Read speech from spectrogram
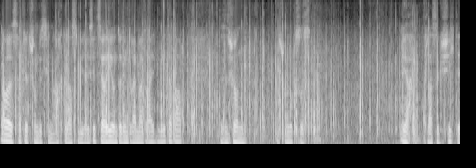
Aber es hat jetzt schon ein bisschen nachgelassen wieder. Ich sitze ja hier unter dem 3x3 Meter Bad. Das ist schon, das ist schon Luxus. Ja, klasse Geschichte.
